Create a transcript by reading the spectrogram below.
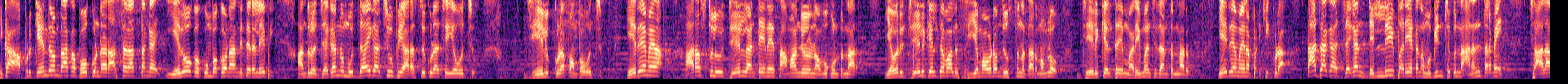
ఇక అప్పుడు కేంద్రం దాకా పోకుండా రాష్ట్ర వ్యాప్తంగా ఏదో ఒక కుంభకోణాన్ని తెరలేపి అందులో జగన్ను ముద్దాయిగా చూపి అరెస్టు కూడా చేయవచ్చు. జైలుకు కూడా పంపవచ్చు. ఏదేమైనా అరెస్టులు జైలు అంటేనే సామాన్యులు నవ్వుకుంటున్నారు. ఎవరు జైలుకి వెళ్తే వాళ్ళు సీఎం అవ్వడం చూస్తున్న తరుణంలో జైలుకి వెళ్తే మరీ మంచిది అంటున్నారు ఏదేమైనప్పటికీ కూడా తాజాగా జగన్ ఢిల్లీ పర్యటన ముగించుకున్న అనంతరమే చాలా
